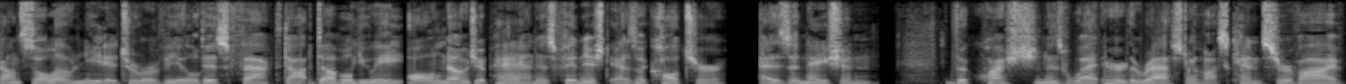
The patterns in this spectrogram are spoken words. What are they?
Consolo needed to reveal this fact. We all know Japan is finished as a culture, as a nation. The question is whether the rest of us can survive.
